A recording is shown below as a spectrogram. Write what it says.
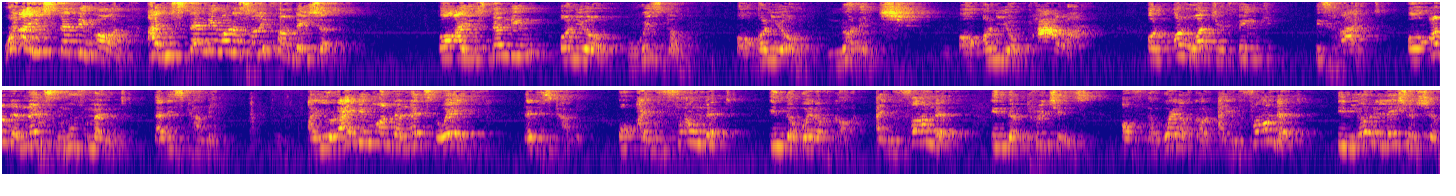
What are you standing on? Are you standing on a solid foundation? Or are you standing on your wisdom or on your knowledge or on your power, on, on what you think is right, or on the next movement that is coming? Are you riding on the next wave that is coming? Or are you founded in the Word of God? Are you founded in the preachings of the Word of God? Are you founded in your relationship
